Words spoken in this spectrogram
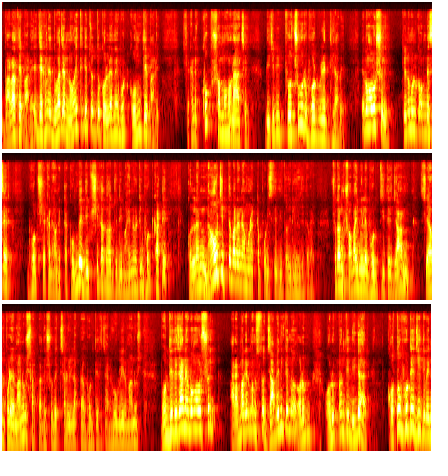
বাড়াতে পারে, যেখানে দু নয় থেকে চোদ্দ কল্যাণের ভোট কমতে পারে, সেখানে খুব সম্ভাবনা আছে বিজেপি প্রচুর ভোট বৃদ্ধি হবে। এবং অবশ্যই তৃণমূল কংগ্রেসের ভোট সেখানে অনেকটা কমবে। দীপশিতা ধর যদি মাইনরিটি ভোট কাটে, কল্যাণ নাও জিততে পারেন এমন একটা পরিস্থিতি তৈরি হয়ে যেতে পারে। সুতরাং সবাই মিলে ভোট দিতে যান। শ্রীরামপুরের মানুষ, আপনাদের শুভেচ্ছা রইল, আপনারা ভোট দিতে চান, হুগলির মানুষ ভোট দিতে চান এবং অবশ্যই আরামবাগের মানুষ তো যাবেনই কেন? অরূপ, অরূপকান্তি দিগার কত ভোটে জিতবেন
